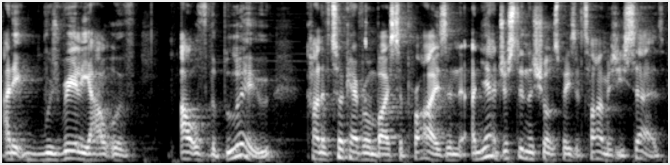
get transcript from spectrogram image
and it was really out of out of the blue kind of took everyone by surprise and and yeah just in the short space of time as you said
